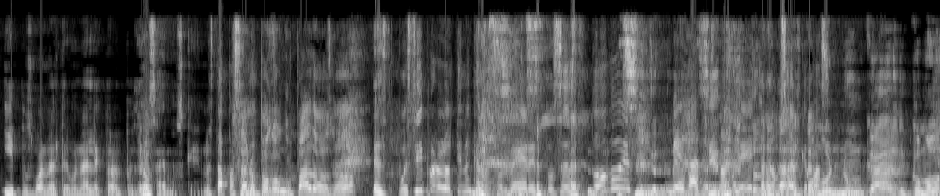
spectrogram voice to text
Y pues bueno, el Tribunal Electoral, pues ya sabemos que no está pasando. Están un poco ocupados, ¿no? pues sí, pero lo tienen que resolver. Entonces todo es mega desmadre. como nunca, como,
